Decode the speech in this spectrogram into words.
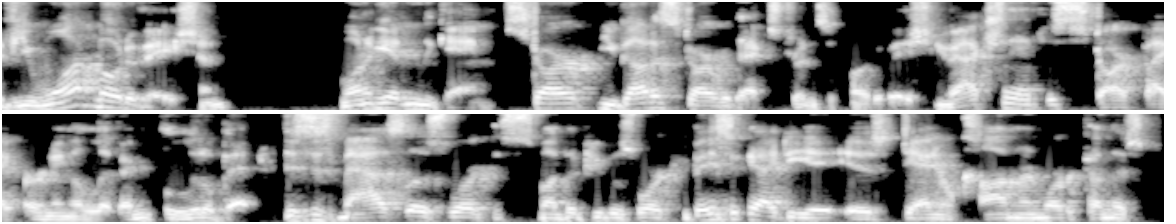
if you want motivation, want to get in the game, start, you got to start with extrinsic motivation. You actually have to start by earning a living a little bit. This is Maslow's work. This is some other people's work. The basic idea is Daniel Kahneman worked on this.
